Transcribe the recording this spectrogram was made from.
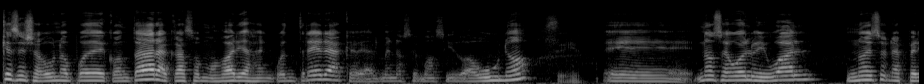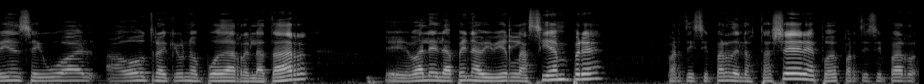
qué sé yo, uno puede contar, acá somos varias encuentreras, que al menos hemos ido a uno. sí. Eh, no se vuelve igual, no es una experiencia igual a otra que uno pueda relatar. Eh, vale la pena vivirla siempre, participar de los talleres, podés participar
